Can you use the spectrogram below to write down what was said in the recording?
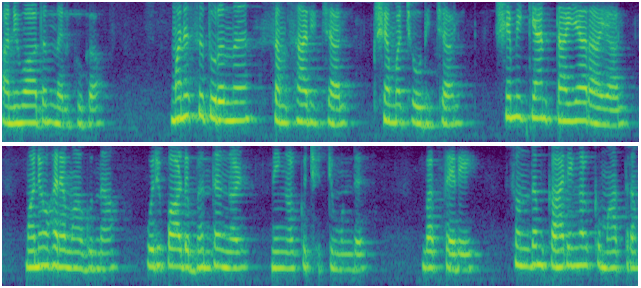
അനുവാദം നൽകുക. മനസ്സ് തുറന്ന് സംസാരിച്ചാൽ ക്ഷമ ചോദിച്ചാൽ ക്ഷമിക്കാൻ തയ്യാറായാൽ മനോഹരമാകുന്ന ഒരുപാട് ബന്ധങ്ങൾ നിങ്ങൾക്ക് ചുറ്റുമുണ്ട്. ഭക്തരെ സ്വന്തം കാര്യങ്ങൾക്ക് മാത്രം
